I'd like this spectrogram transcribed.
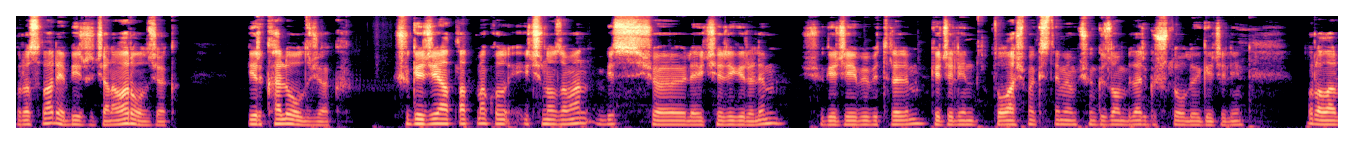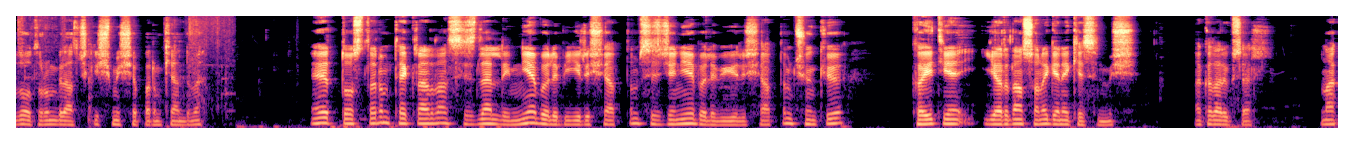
Burası var ya bir canavar olacak. Bir kale olacak. Şu geceyi atlatmak için o zaman biz şöyle içeri girelim. Şu geceyi bir bitirelim. Geceliğin dolaşmak istemiyorum çünkü zombiler güçlü oluyor geceliğin. Buralarda otururum birazcık işmiş yaparım kendime. Evet dostlarım tekrardan sizlerleyim. Niye böyle bir giriş yaptım? Sizce niye böyle bir giriş yaptım? Çünkü kayıt yarıdan sonra gene kesilmiş. Ne kadar güzel. Ne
